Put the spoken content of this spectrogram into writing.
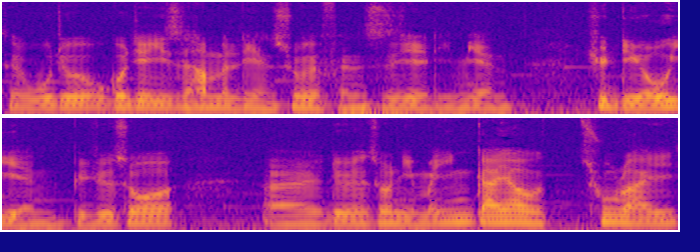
这个无国无国界医师他们脸书的粉丝页里面去留言，比如说呃留言说你们应该要出来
